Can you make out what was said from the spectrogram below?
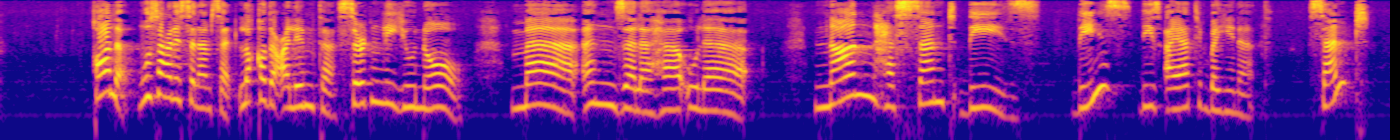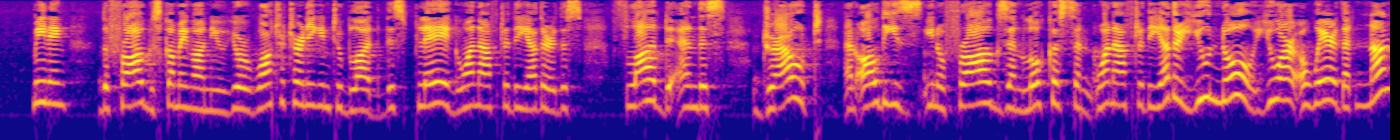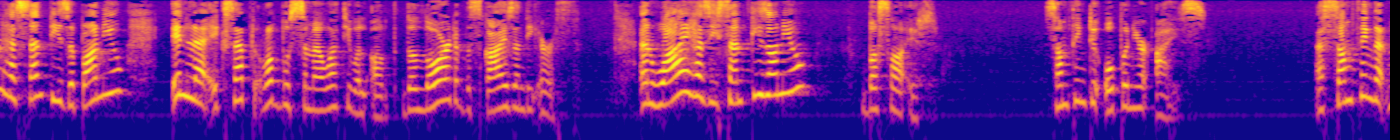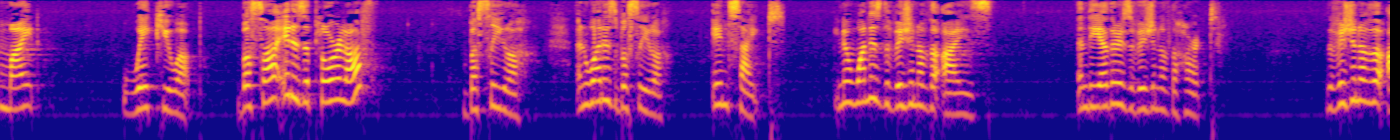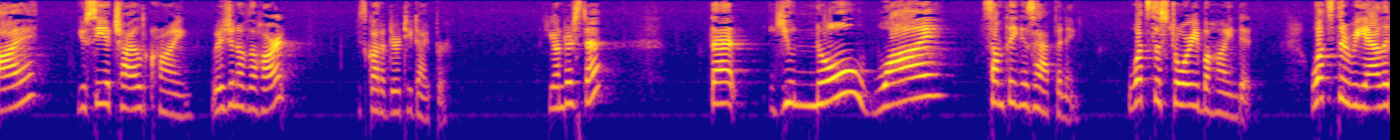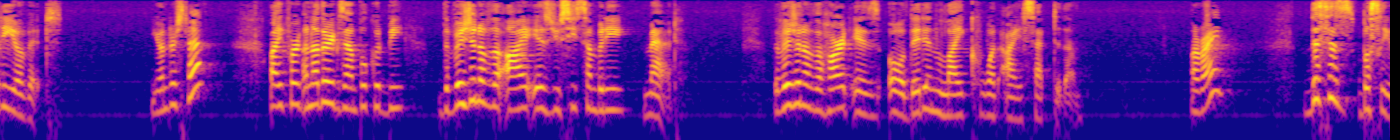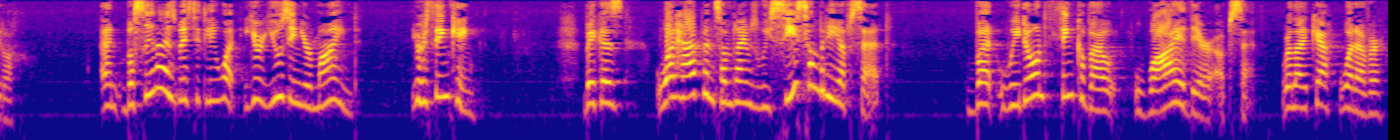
Qala, Musa a.s. said, لَقَدْ عَلِمْتَ Certainly you know. مَا أَنزَلَ هَؤُلَاء None has sent these these, these ayatim bayinat. Sent, meaning the frogs coming on you, your water turning into blood, this plague one after the other, this flood and this drought and all these, you know, frogs and locusts and one after the other, you know, you are aware that none has sent these upon you illa except Rabbus samawati wal ard, the Lord of the skies and the earth. And why has He sent these on you? Basair. Something to open your eyes as something that might wake you up. Basair is a plural of basira. And what is basira? Insight. You know, one is the vision of the eyes, and the other is the vision of the heart. The vision of the eye, you see a child crying. Vision of the heart, he's got a dirty diaper. You understand? That you know why something is happening. What's the story behind it? What's the reality of it? You understand? Like for another example could be the vision of the eye is you see somebody mad. The vision of the heart is, oh, they didn't like what I said to them. Alright? This is basira. And basira is basically what? You're using your mind. You're thinking. Because what happens sometimes we see somebody upset, but we don't think about why they're upset. We're like, yeah, whatever.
